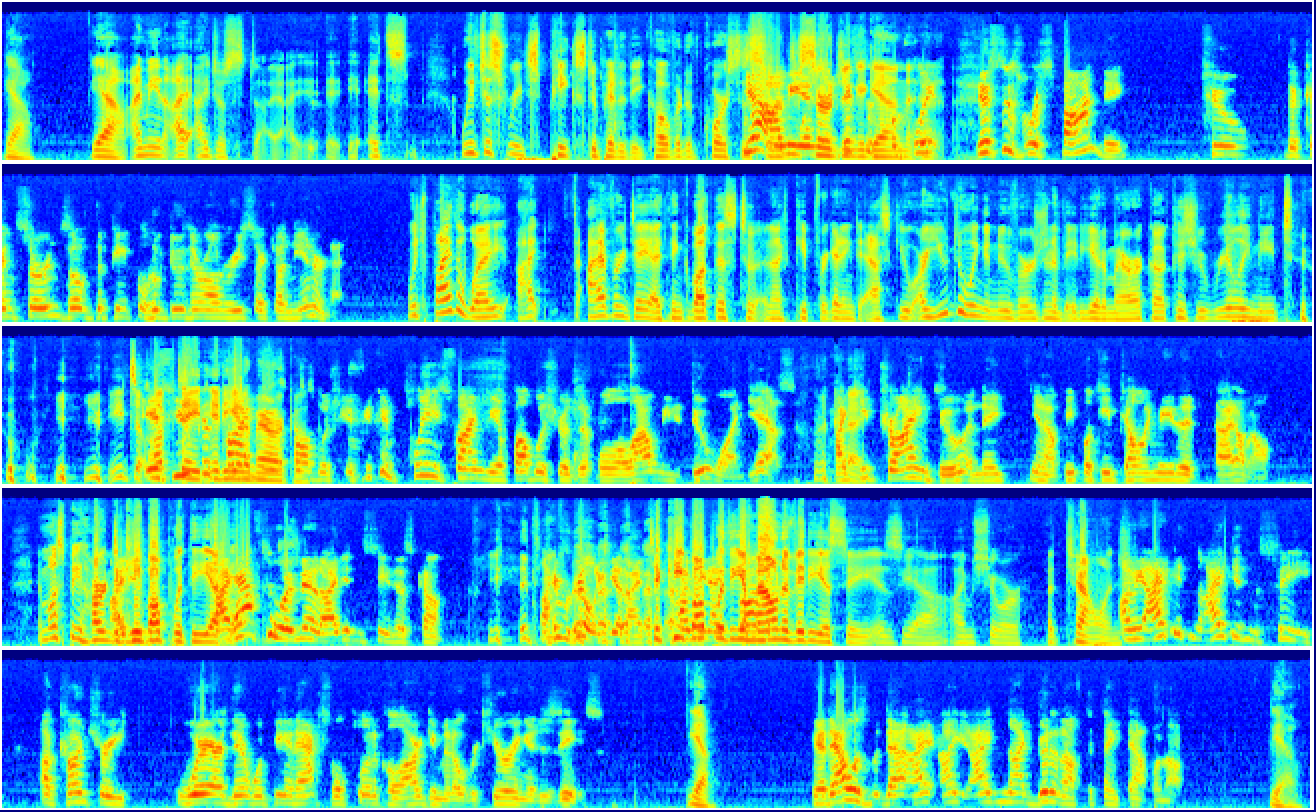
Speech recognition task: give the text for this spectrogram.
Yeah. Yeah, I mean, I, I just, I, it's, we've just reached peak stupidity. COVID, of course, is yeah, I mean, surging this is again. complete- this is responding to the concerns of the people who do their own research on the internet. Which, by the way, I every day I think about this too, and I keep forgetting to ask you: Are you doing a new version of Idiot America? Because you really need to. you need to If update Idiot find me a America. if you can please find me a publisher that will allow me to do one, yes. I keep trying to, and they, you know, people keep telling me that I don't know. It must be hard to I keep up with the. Uh, I have to admit, I didn't see this coming. I really did. I, to keep I mean, up with the amount of idiocy is, yeah, I'm sure a challenge. I mean, I didn't. I didn't see a country where there would be an actual political argument over curing a disease. yeah, Yeah, that was that. I, I I'm not good enough to think that one up. yeah,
